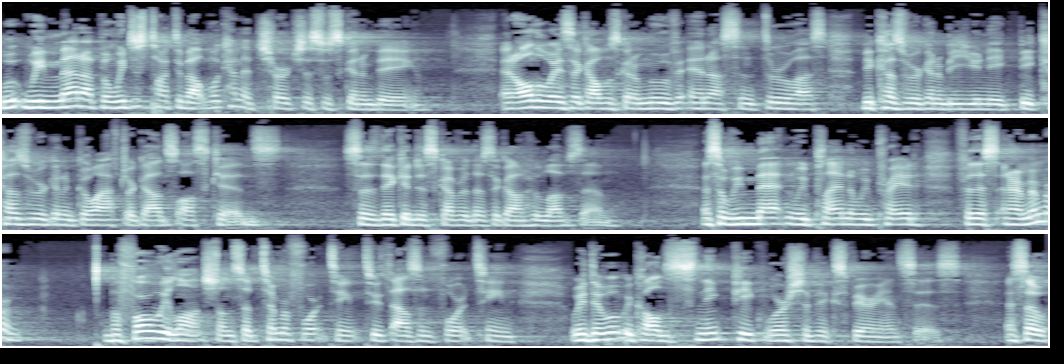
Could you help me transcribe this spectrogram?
we, we met up and we just talked about what kind of church this was going to be and all the ways that God was going to move in us and through us because we were going to be unique, because we were going to go after God's lost kids so that they could discover there's a God who loves them. And so we met and we planned and we prayed for this. And I remember before we launched on September 14th, 2014, we did what we called sneak peek worship experiences. And so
